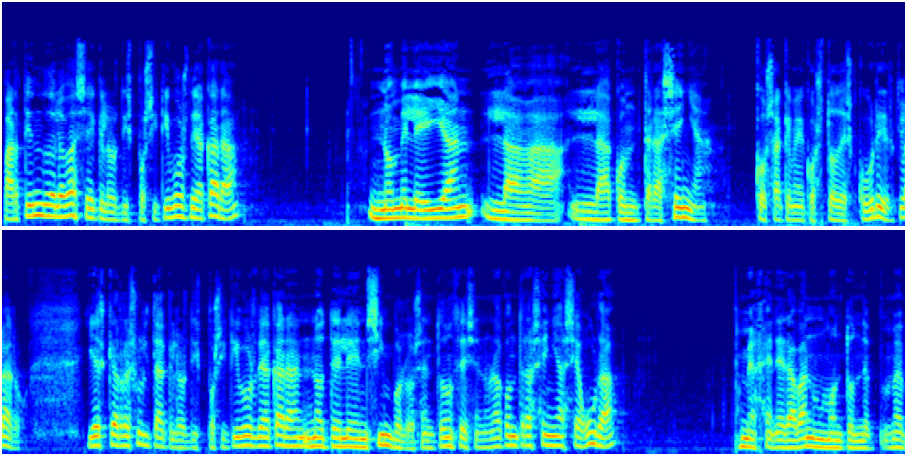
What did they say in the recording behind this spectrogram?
Partiendo de la base que los dispositivos de Acara no me leían la, la contraseña, cosa que me costó descubrir, claro. Y es que resulta que los dispositivos de Acara no te leen símbolos, entonces en una contraseña segura me generaban un montón de me,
